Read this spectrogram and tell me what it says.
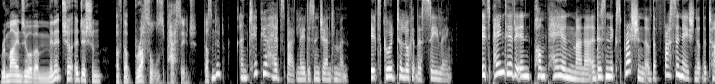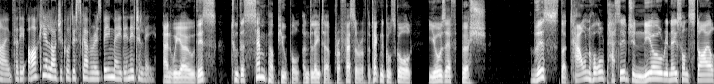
reminds you of a miniature edition of the Brussels passage, doesn't it? And tip your heads back, ladies and gentlemen. It's good to look at the ceiling. It's painted in Pompeian manner and is an expression of the fascination at the time for the archaeological discoveries being made in Italy. And we owe this to the Semper pupil and later professor of the technical school, Josef Bösch. This, the town hall passage in neo Renaissance style,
